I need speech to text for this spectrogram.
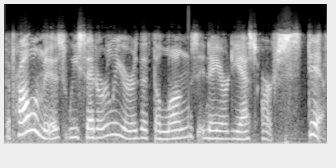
The problem is, we said earlier that the lungs in ARDS are stiff.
